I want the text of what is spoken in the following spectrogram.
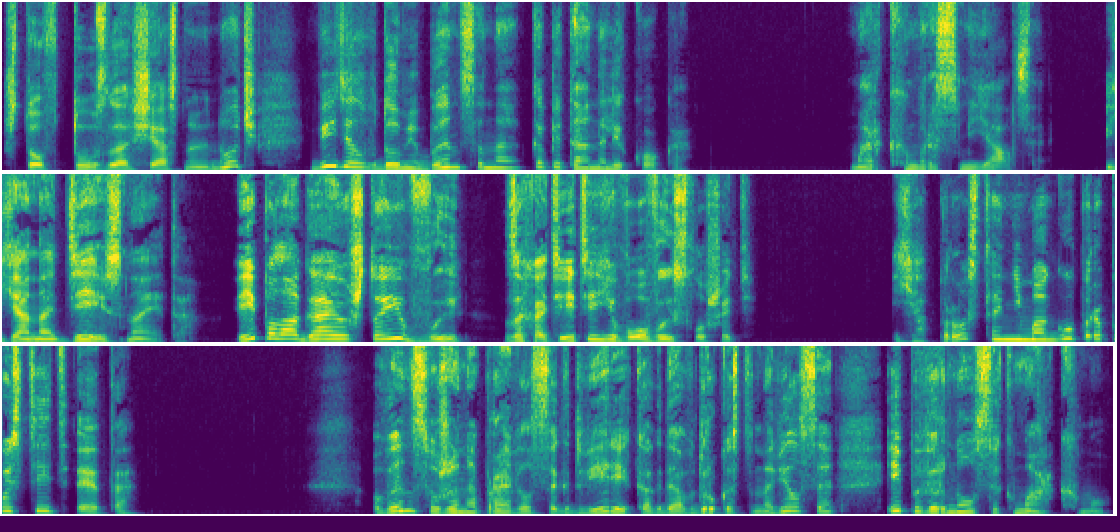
что в ту злосчастную ночь видел в доме Бенсона капитана Лекока. Маркхэм рассмеялся. Я надеюсь на это и полагаю, что и вы захотите его выслушать. Я просто не могу пропустить это. Венс уже направился к двери, когда вдруг остановился и повернулся к Маркхэму.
